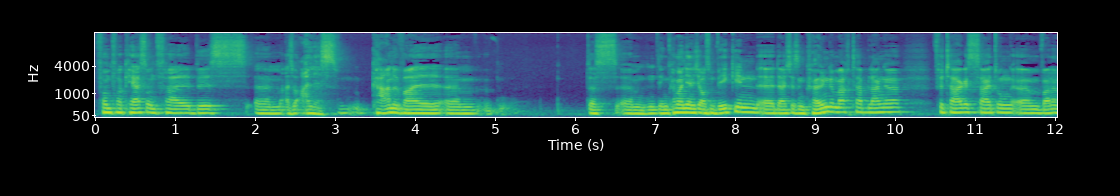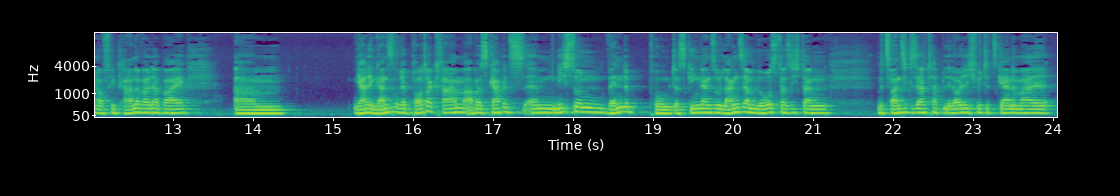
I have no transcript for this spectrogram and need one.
vom Verkehrsunfall bis, ähm, also alles, Karneval, ähm, das, ähm, dem kann man ja nicht aus dem Weg gehen, äh, da ich das in Köln gemacht habe lange für Tageszeitung, ähm, war dann auch viel Karneval dabei. Ähm, ja, den ganzen Reporterkram, aber es gab jetzt ähm, nicht so einen Wendepunkt. Das ging dann so langsam los, dass ich dann mit 20 gesagt habe, Leute, ich würde jetzt gerne mal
